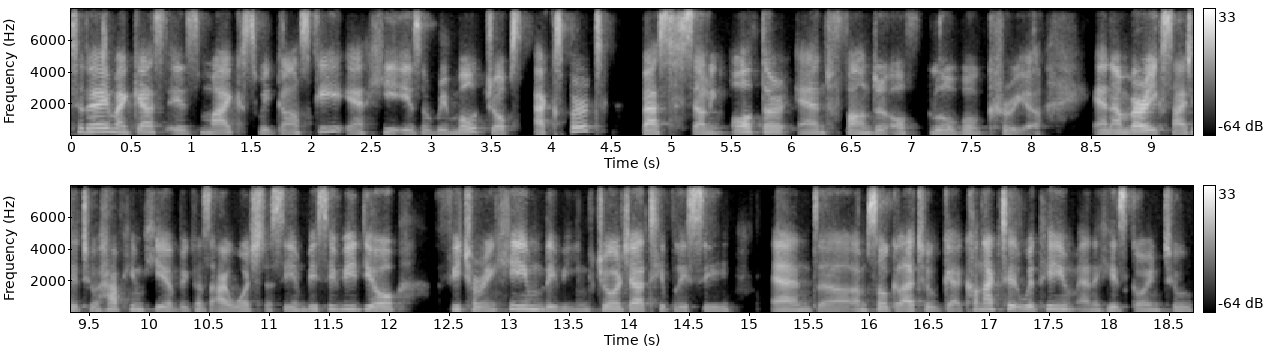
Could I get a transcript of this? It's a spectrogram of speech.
Today, my guest is Mike Swigunski, and he is a remote jobs expert, best-selling author, and founder of Global Career. And I'm very excited to have him here because I watched the CNBC video featuring him living in Georgia, Tbilisi, and uh, I'm so glad to get connected with him. And he's going to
